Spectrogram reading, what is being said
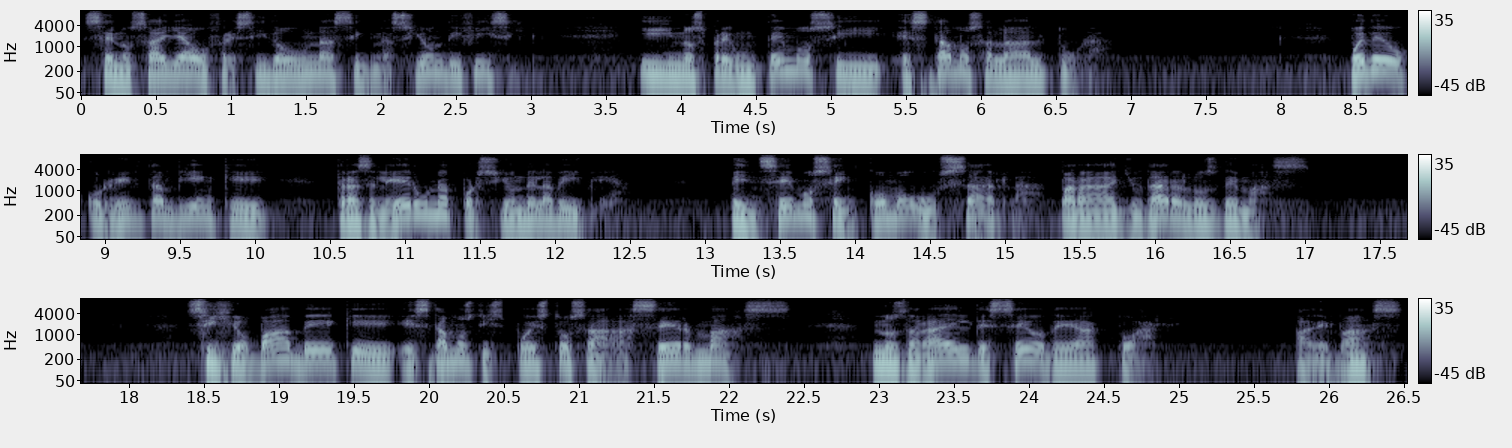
se nos haya ofrecido una asignación difícil y nos preguntemos si estamos a la altura. Puede ocurrir también que, tras leer una porción de la Biblia, pensemos en cómo usarla para ayudar a los demás. Si Jehová ve que estamos dispuestos a hacer más, nos dará el deseo de actuar. Además,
